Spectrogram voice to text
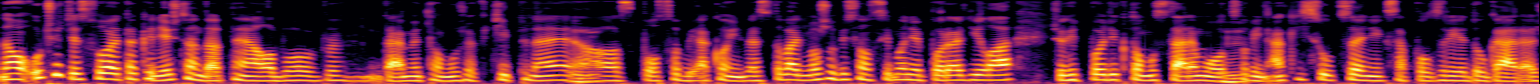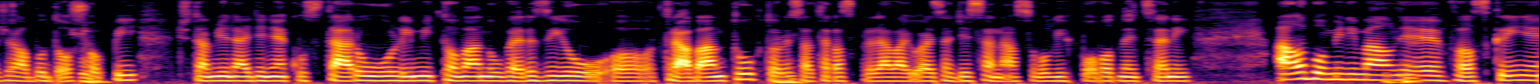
No určite sú aj také neštandardné, alebo dajme tomu, že vtipné mm. spôsoby, ako investovať. Možno by som Simone poradila, že keď pôjde k tomu starému mhm. otcovi mm. na Kisúce, nech sa pozrie do garáže alebo do shopy, mm. či tam nenájde nejakú starú, limitovanú verziu o, Trabantu, ktoré mm. sa teraz predávajú aj za 10 násobok ich pôvodnej ceny. Alebo minimálne mm. v, skrine,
